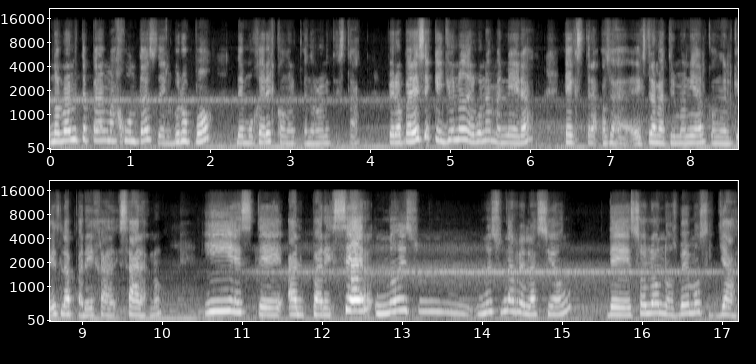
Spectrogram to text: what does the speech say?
normalmente paran más juntas del grupo de mujeres con el que normalmente están. pero parece que Juno de alguna manera extra, o sea, extramatrimonial con el que es la pareja de Sara, ¿no? Y este, al parecer no es un, no es una relación de solo nos vemos y ya.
